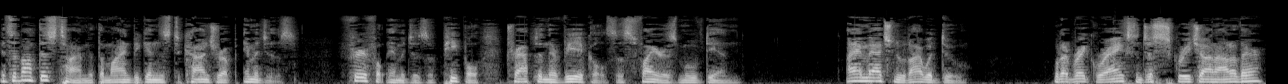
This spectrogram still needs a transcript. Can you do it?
It's about this time that the mind begins to conjure up images, fearful images of people trapped in their vehicles as fires moved in. I imagined what I would do. Would I break ranks and just screech on out of there?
